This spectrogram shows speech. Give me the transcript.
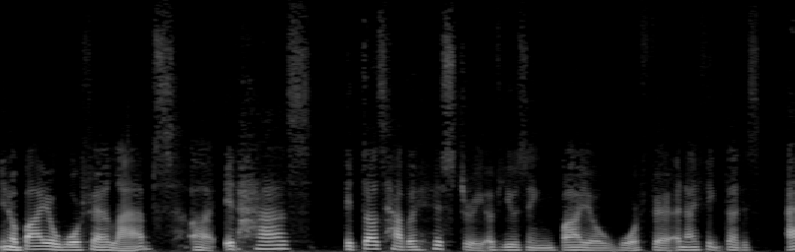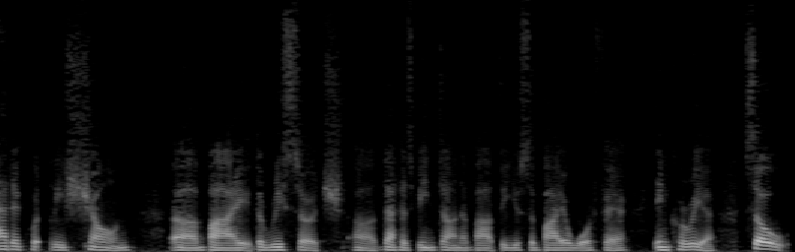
you know, biowarfare labs. Uh, it has, it does have a history of using biowarfare, and I think that is adequately shown uh, by the research uh, that has been done about the use of biowarfare in Korea. So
